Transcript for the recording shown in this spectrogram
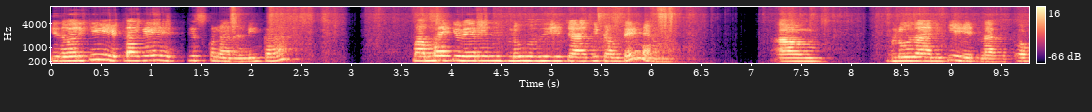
ఇదివరకు ఇట్లాగే తీసుకున్నానండి ఇంకా. మా అమ్మాయికి వేరేది బ్లూది జాకెట్ ఉంటే బ్లూ దానికి ఇట్లా ఒక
